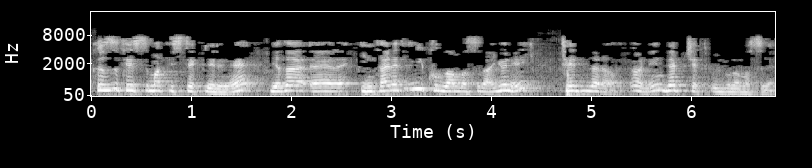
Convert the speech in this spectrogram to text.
hızlı teslimat isteklerine ya da e, interneti iyi kullanmasına yönelik tedbirler aldık. Örneğin web chat uygulamasını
